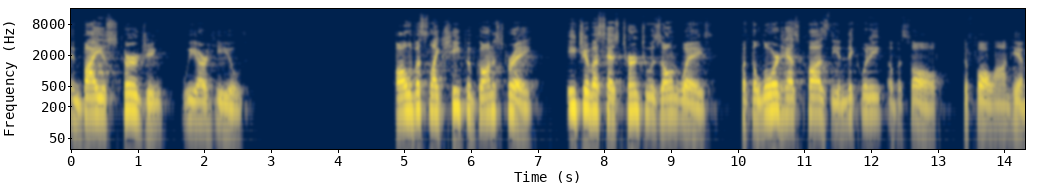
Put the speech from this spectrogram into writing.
and by his scourging we are healed. All of us, like sheep, have gone astray. Each of us has turned to his own ways, but the Lord has caused the iniquity of us all to fall on him.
